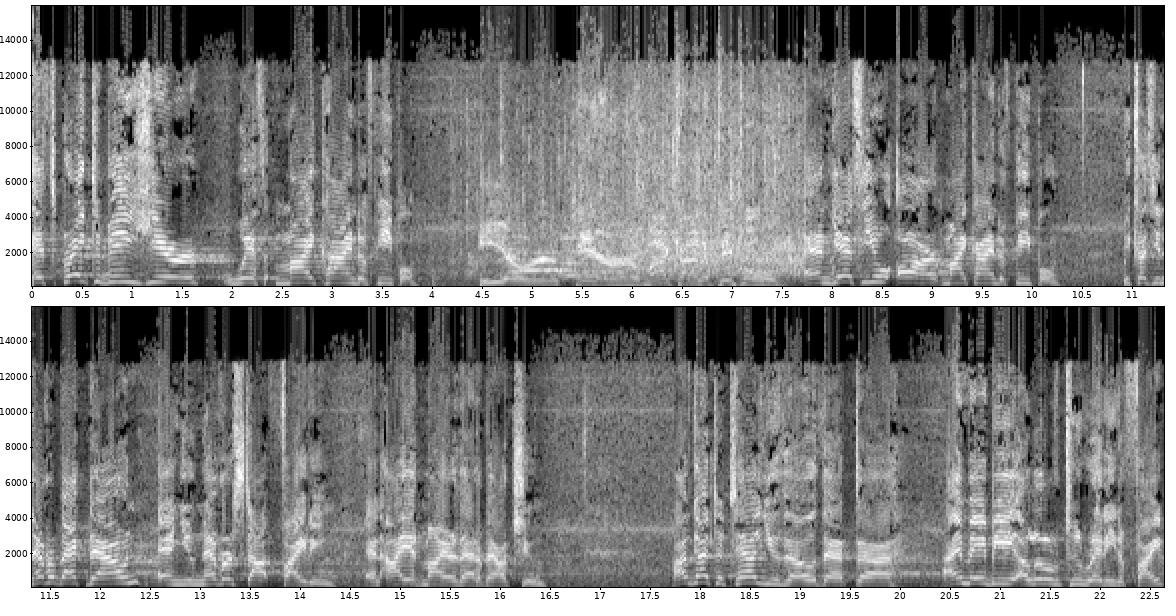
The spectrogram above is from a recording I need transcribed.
It's great to be here with my kind of people. Here, here, my kind of people. And yes, you are my kind of people. Because you never back down and you never stop fighting. And I admire that about you. I've got to tell you, though, that uh, I may be a little too ready to fight.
